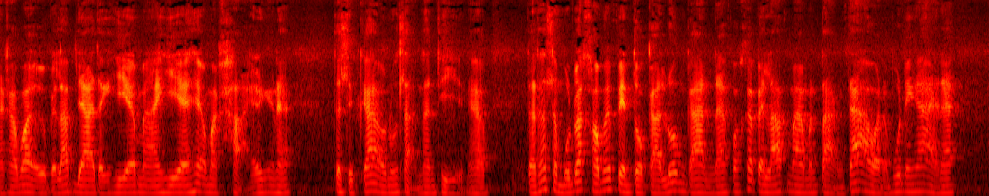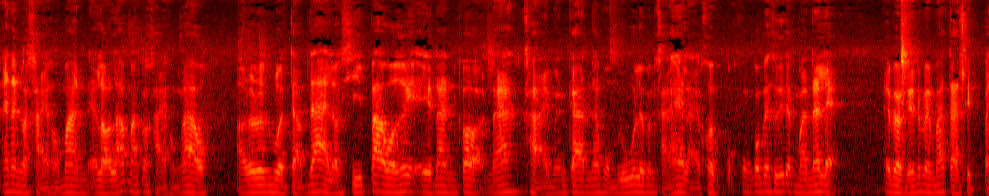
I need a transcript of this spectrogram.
นะครับ ว่าเออไปรับยาจากเฮียมาเฮียให้เอามาขายอะไรเงี้ยนะจะสิบเก้าอนุสามทันทีนะครับ แต่ถ้าสมมติว่าเขาไม่เป็นตัวการร่วมกันนะก็แค่ไปรับมามันต่างเจ้าอะนะพูดง่ายๆนะไอ้นั่นก็ขายของมันไอ้เรารับมาก็ขายของเรา เอาเราตำรวจจับได้เราชี้เป้าว่าเฮ้ยไอ้นั่นก็นะ ขายเหมือนกันนะผมรู้เลยมันขายให้หลายคนคงก็ไปซื้อจากมันนั่นแหละไอ้แบบนี้ต้องเป็นมาตราสิบแป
